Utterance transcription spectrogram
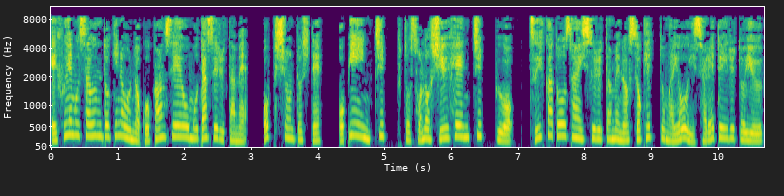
FM サウンド機能の互換性を持たせるため、オプションとして、オピーンチップとその周辺チップを追加搭載するためのソケットが用意されているという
